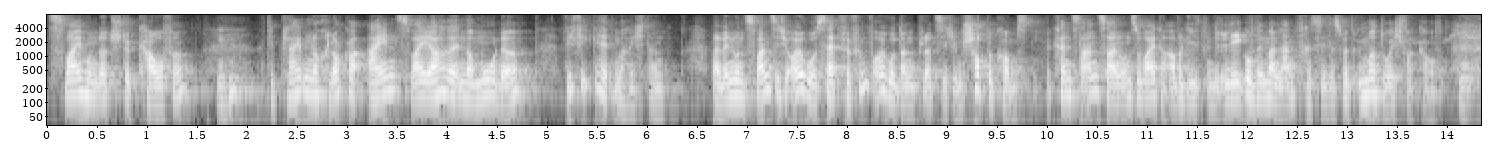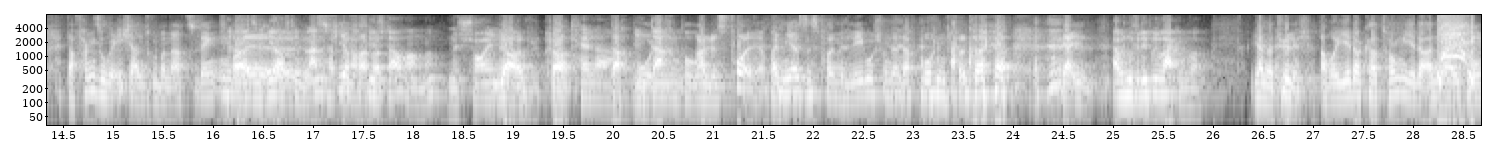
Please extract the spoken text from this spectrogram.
200 Stück kaufe, die bleiben noch locker ein, zwei Jahre in der Mode, wie viel Geld mache ich dann? Weil wenn du ein 20-Euro-Set für 5 Euro dann plötzlich im Shop bekommst, begrenzte Anzahlen und so weiter, aber die Lego will man langfristig, das wird immer durchverkauft. Ja. Da fange sogar ich an, drüber nachzudenken. Weil, also hier auf dem Land hat man auch viel Stauraum, ne? Eine Scheune, ja, klar. einen Keller, Dachboden, Dachboden, alles voll. Ja. Bei mir ist es voll mit Lego schon der Dachboden, von daher. Ja, aber nur für die Privatgebrauch. Ja, natürlich. Aber jeder Karton, jede Anleitung,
